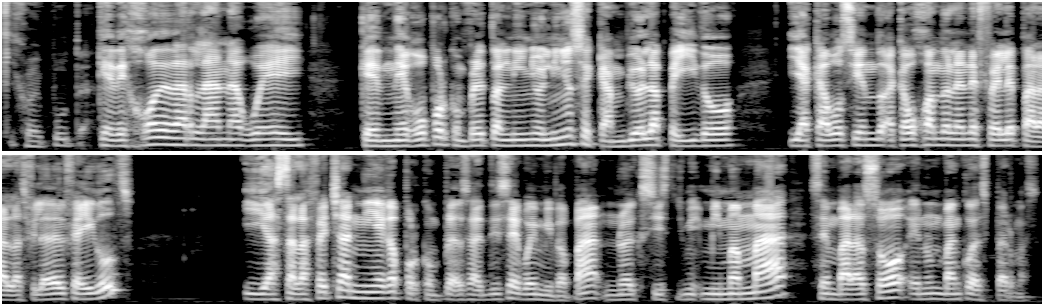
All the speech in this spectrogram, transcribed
Qué hijo de puta. Que dejó de dar lana, güey. Que negó por completo al niño. El niño se cambió el apellido y acabó siendo, acabó jugando en la NFL para las Philadelphia Eagles. Y hasta la fecha niega por completo. O sea, dice, güey, mi papá no existe. Mi, mi mamá se embarazó en un banco de espermas.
